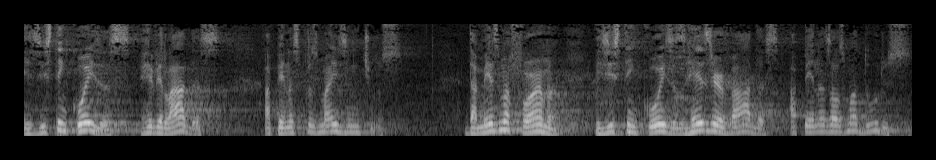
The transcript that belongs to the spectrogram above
Existem coisas reveladas apenas para os mais íntimos. Da mesma forma, existem coisas reservadas apenas aos maduros.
